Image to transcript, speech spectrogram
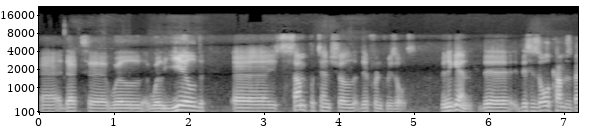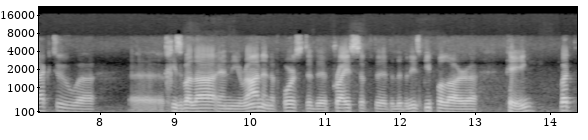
that will will yield some potential different results. And again, the, this is all comes back to Hezbollah and Iran, and of course the, the price of the, the Lebanese people are paying. But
